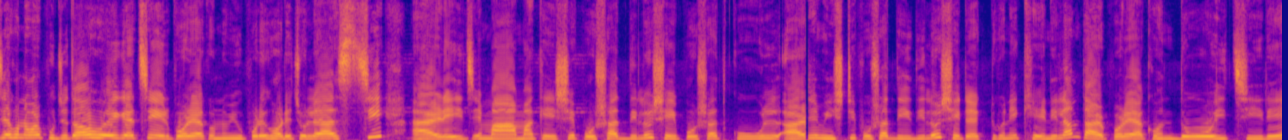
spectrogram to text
যে এখন আমার পুজো দেওয়া হয়ে গেছে, এরপরে এখন আমি উপরে ঘরে চলে আসছি। আর এই যে মা আমাকে এসে প্রসাদ দিল, সেই প্রসাদ কুল আর যে মিষ্টি প্রসাদ দিয়ে দিল, সেটা একটুখানি খেয়ে নিলাম। তারপরে এখন দই, চিড়ে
